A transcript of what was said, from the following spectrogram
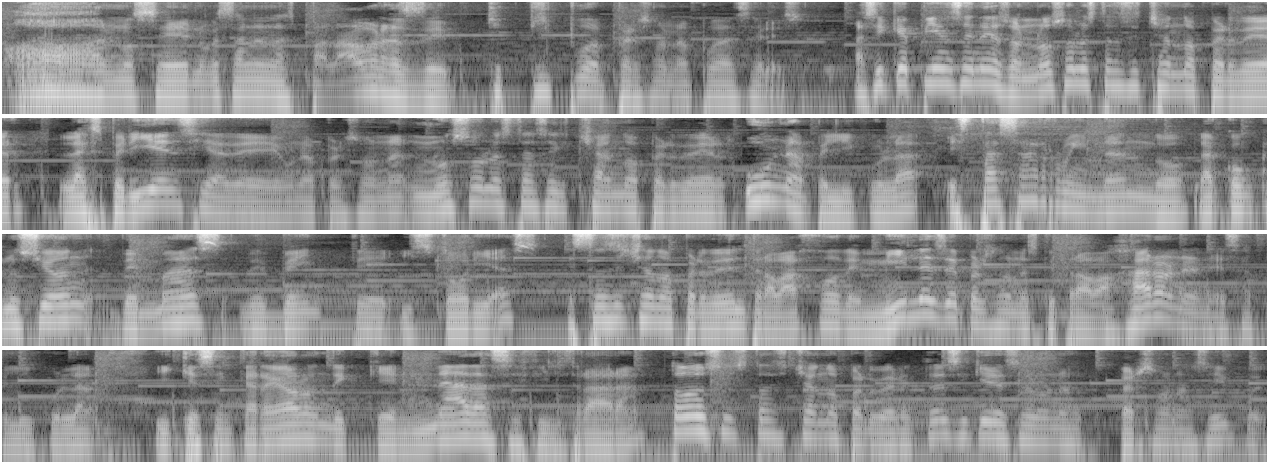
Oh, no sé, no me salen las palabras de qué tipo de persona puede hacer eso. Así que piensa en eso, no solo estás echando a perder la experiencia de una persona, no solo estás echando a perder una película, estás arruinando la conclusión de más de 20 historias, estás echando a perder el trabajo de miles de personas que trabajaron en esa película y que se encargaron de que nada se filtrara. Todo eso estás echando a perder. Entonces si quieres ser una persona así, pues...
